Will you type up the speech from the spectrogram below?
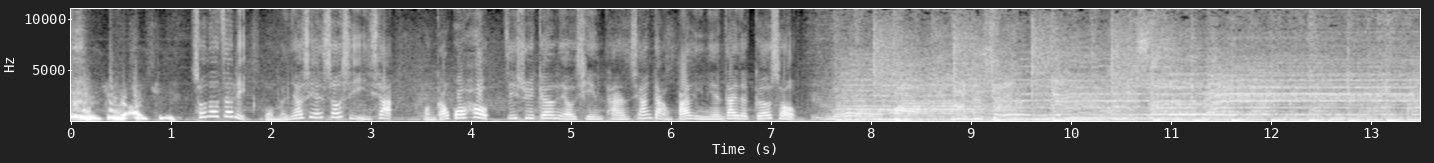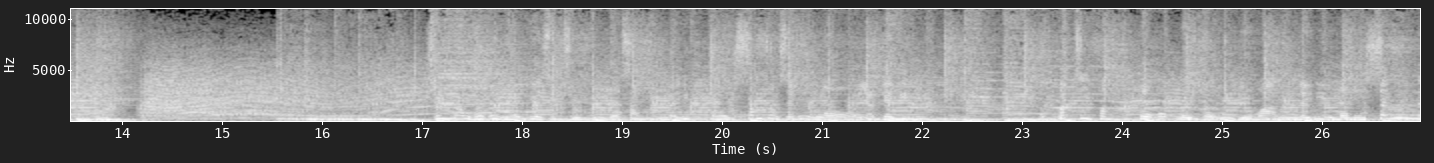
是年轻的爱情。说到这里，我们要先休息一下，广告过后继续跟刘琴谈香港八零年代的歌手。不知不觉路途遥万里，梦醒你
